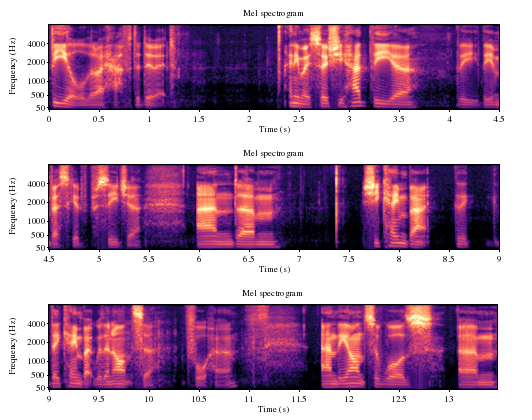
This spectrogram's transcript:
feel that I have to do it. Anyway, so she had the uh, the, the investigative procedure, and um, she came back. They, came back with an answer for her, and the answer was um,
